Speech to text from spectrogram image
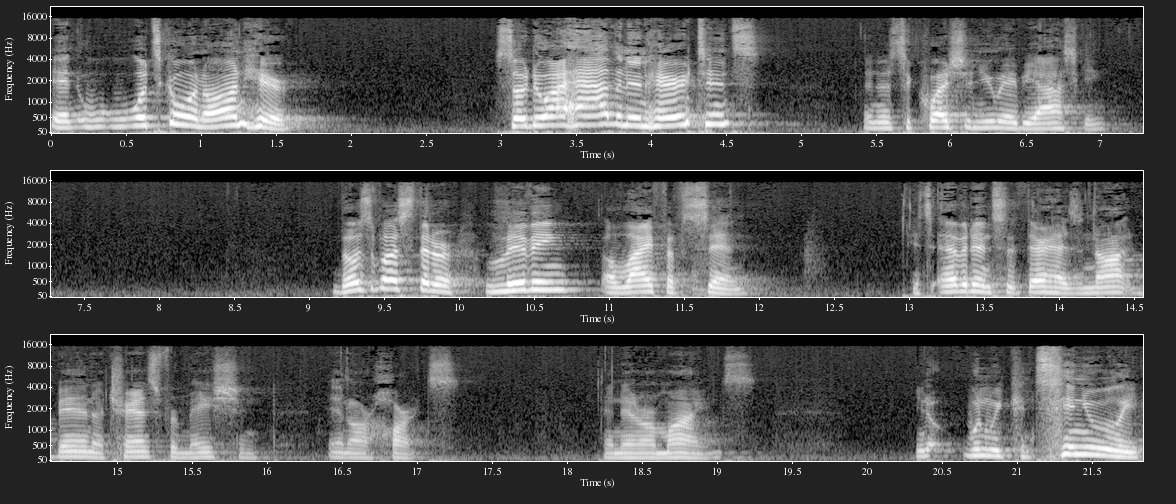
And what's going on here? So do I have an inheritance? And it's a question you may be asking. Those of us that are living a life of sin, it's evidence that there has not been a transformation in our hearts and in our minds. You know, when we continually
